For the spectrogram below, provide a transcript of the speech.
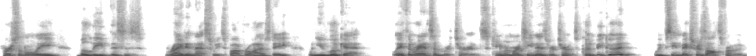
personally believe this is right in that sweet spot for Ohio State when you look at Lathan Ransom returns. Cameron Martinez returns. Could be good. We've seen mixed results from him.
